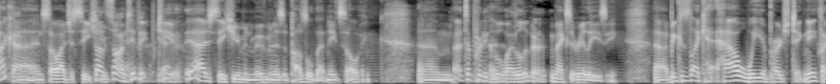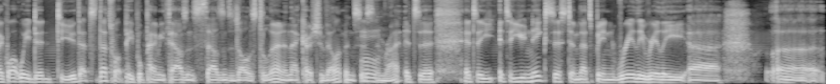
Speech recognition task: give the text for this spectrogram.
Okay. uh, and so I just see So hum- scientific to yeah, you. yeah, I just see human movement as a puzzle that needs solving. Um, That's a pretty cool way to look at it. makes it really easy uh, because like how we approach technique like what we did to you that's that's what people pay me thousands thousands of dollars to learn in that coach development system right it's a it's a it's a unique system that's been really really uh, uh,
